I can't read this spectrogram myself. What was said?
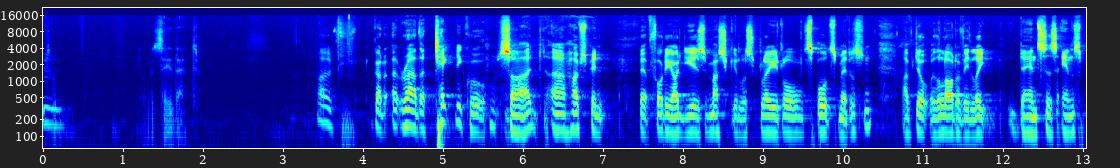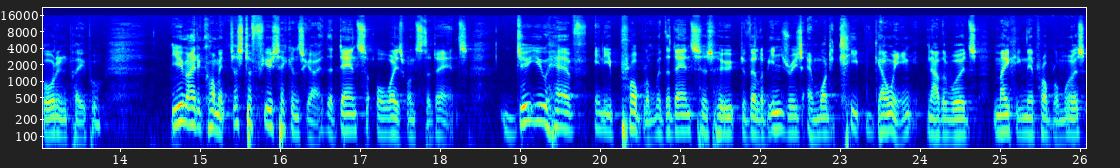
Mm. So I would say that. I've got a rather technical side. Uh, I've spent about 40 odd years of musculoskeletal sports medicine. I've dealt with a lot of elite dancers and sporting people. You made a comment just a few seconds ago the dancer always wants to dance. Do you have any problem with the dancers who develop injuries and want to keep going, in other words, making their problem worse?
